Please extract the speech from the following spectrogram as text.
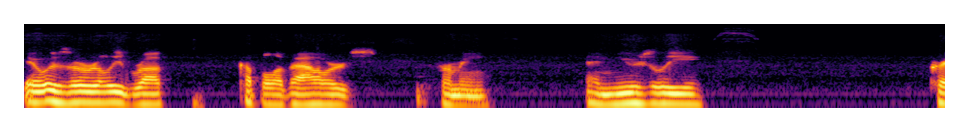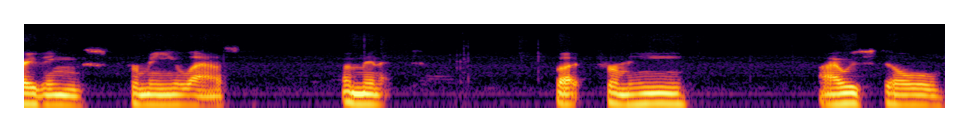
It was a really rough couple of hours for me. And usually cravings for me last a minute. But for me, I was still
